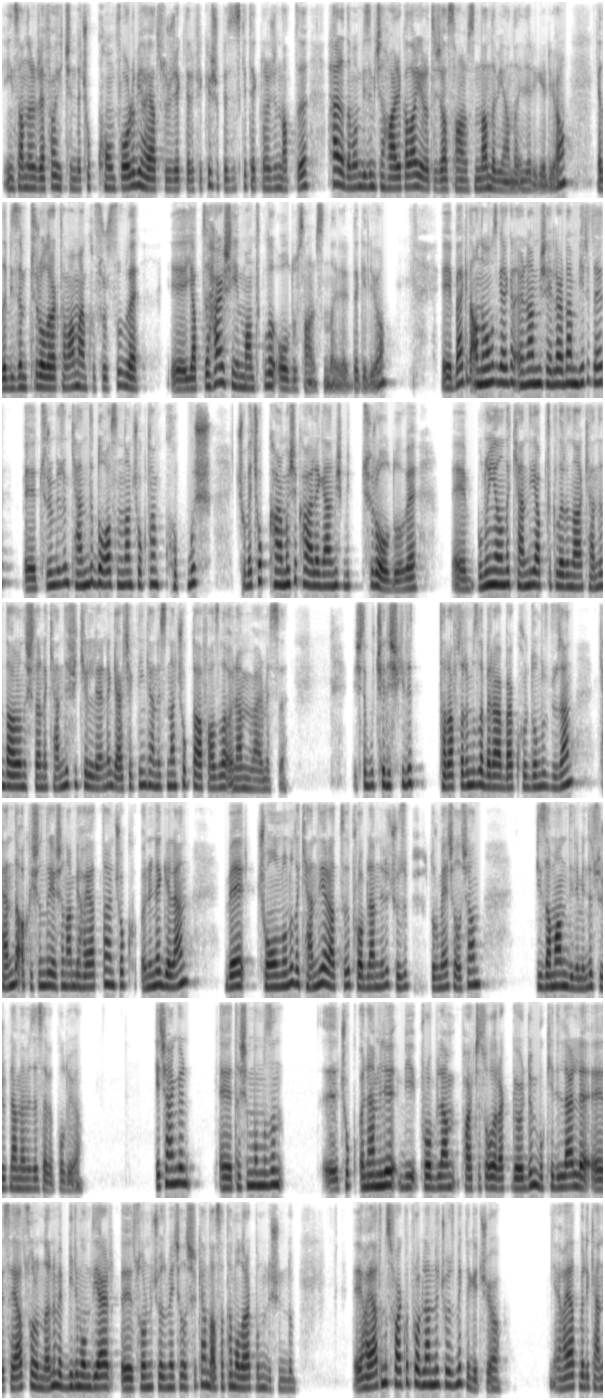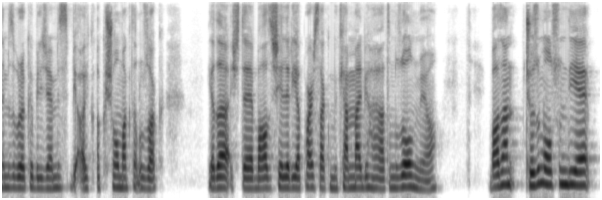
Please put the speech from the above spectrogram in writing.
insanların refah içinde çok konforlu bir hayat sürecekleri fikri şüphesiz ki teknolojinin attığı her adamın bizim için harikalar yaratacağız sanrısından da bir yandan ileri geliyor. Ya da bizim tür olarak tamamen kusursuz ve e, yaptığı her şeyin mantıklı olduğu sanrısından ileri de geliyor. E, belki de anlamamız gereken önemli şeylerden biri de e, türümüzün kendi doğasından çoktan kopmuş ve çok karmaşık hale gelmiş bir tür olduğu ve e, bunun yanında kendi yaptıklarına, kendi davranışlarına, kendi fikirlerine gerçekliğin kendisinden çok daha fazla önem vermesi. İşte bu çelişkili taraflarımızla beraber kurduğumuz düzen kendi akışında yaşanan bir hayattan çok önüne gelen ve çoğunluğunu da kendi yarattığı problemleri çözüp durmaya çalışan bir zaman diliminde sürüklenmemize sebep oluyor. Geçen gün e, taşınmamızın e, çok önemli bir problem parçası olarak gördüm. Bu kedilerle e, seyahat sorunlarını ve bilimum diğer e, sorunu çözmeye çalışırken de aslında tam olarak bunu düşündüm. Hayatımız farklı problemleri çözmekle geçiyor. Hayat böyle kendimizi bırakabileceğimiz bir akış olmaktan uzak. Ya da işte bazı şeyleri yaparsak mükemmel bir hayatımız olmuyor. Bazen çözüm olsun diye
